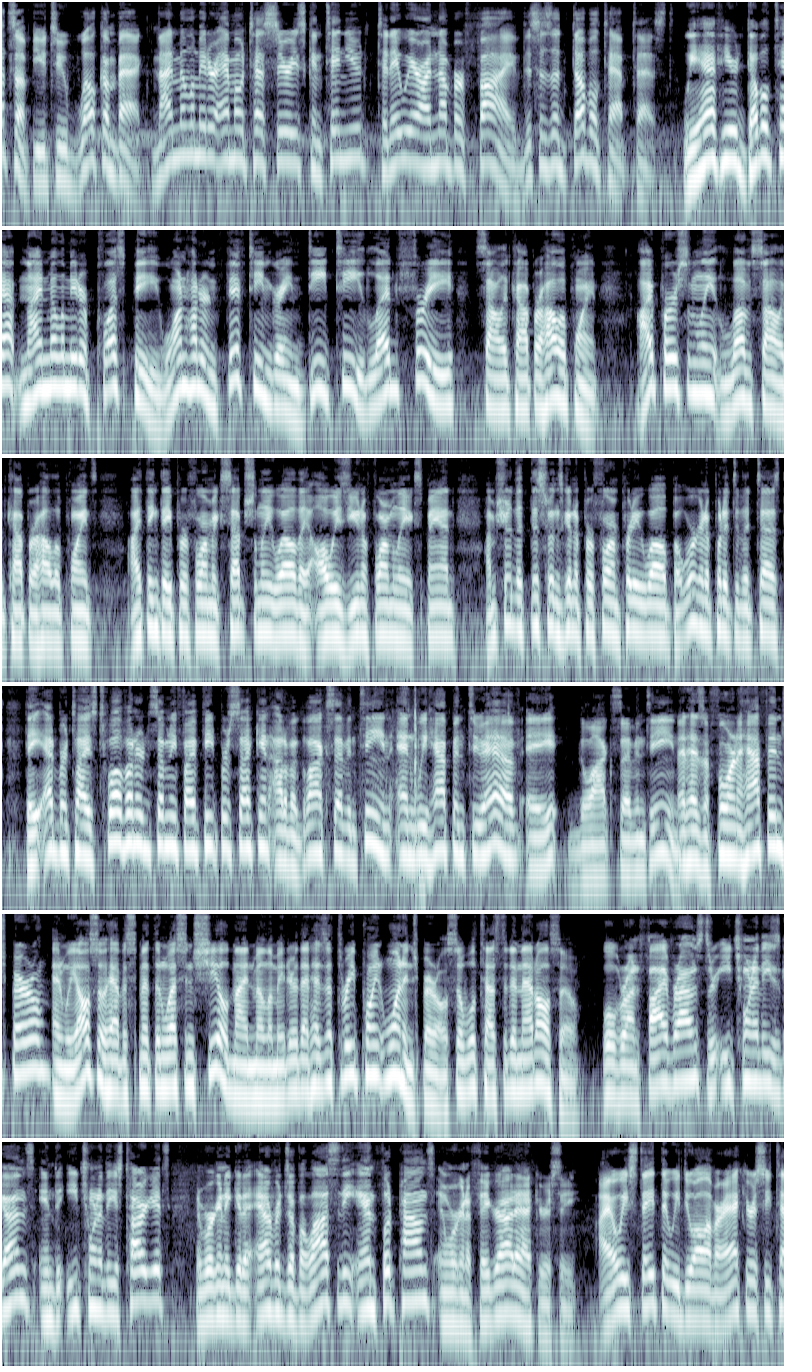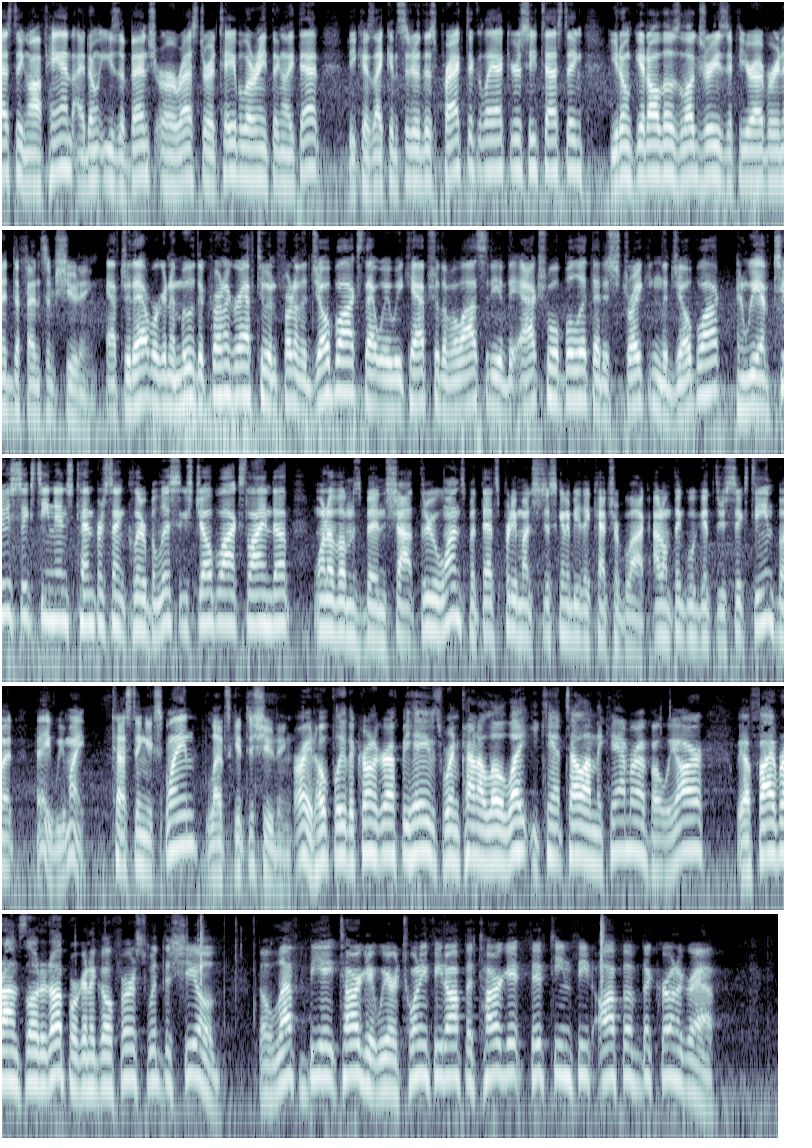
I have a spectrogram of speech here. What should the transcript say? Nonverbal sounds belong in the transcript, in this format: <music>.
What's up YouTube? Welcome back. 9mm ammo test series continued. Today we are on number 5. This is a double tap test. We have here double tap 9mm plus P 115 grain DT lead free solid copper hollow point. I personally love solid copper hollow points. I think they perform exceptionally well. They always uniformly expand. I'm sure that this one's going to perform pretty well, but we're going to put it to the test. They advertise 1,275 feet per second out of a Glock 17, and we happen to have a Glock 17. That has a 4.5 inch barrel, and we also have a Smith & Wesson Shield 9mm that has a 3.1 inch barrel, so we'll test it in that also. We'll run five rounds through each one of these guns into each one of these targets, and we're gonna get an average of velocity and foot pounds, and we're gonna figure out accuracy. I always state that we do all of our accuracy testing offhand. I don't use a bench or a rest or a table or anything like that because I consider this practical accuracy testing. You don't get all those luxuries if you're ever in a defensive shooting. After that, we're gonna move the chronograph to in front of the gel blocks. That way we capture the velocity of the actual bullet that is striking the gel block. And we have two 16 inch, 10% clear ballistics gel blocks lined up. One of them's been shot through once, but that's pretty much just gonna be the catcher block. I don't think we'll get through 16, but hey, we might. Testing explained, let's get to shooting. All right, hopefully the chronograph behaves. We're in kind of low light. You can't tell on the camera, but we are. We have five rounds loaded up. We're gonna go first with the shield. The left B8 target, we are 20 feet off the target, 15 feet off of the chronograph.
